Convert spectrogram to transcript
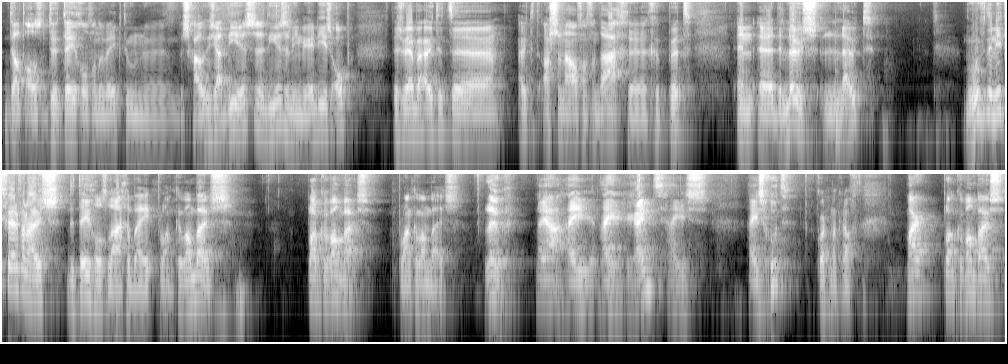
dat als de tegel van de week toen eh, beschouwd. Dus ja, die is, die is er niet meer, die is op. Dus we hebben uit het, uit het arsenaal van vandaag geput. En de leus luidt... We hoefden niet ver van huis, de tegels lagen bij Planken Wambuis. Planken Wambuis. Planken Wambuis. Leuk. Nou ja, hij, hij rijmt. Hij is, hij is goed. Kort maar krachtig. Maar Planken Wambuis,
